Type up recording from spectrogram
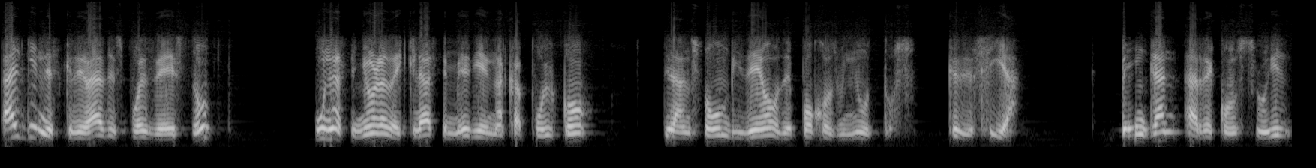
¿Alguien les después de esto? Una señora de clase media en Acapulco lanzó un video de pocos minutos que decía, vengan a reconstruir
